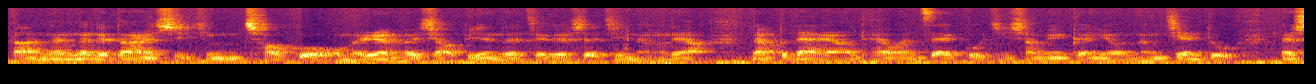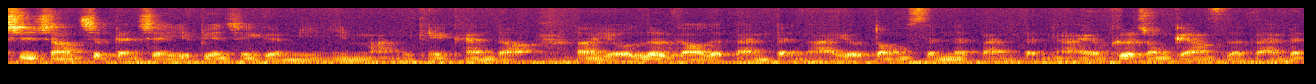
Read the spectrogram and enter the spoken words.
啊，那那个当然是已经超过我们任何小编的这个设计能量。那不但让台湾在国际上面更有能见度，那事实上这本身也变成一个迷因嘛。你可以看到啊，有乐高的版本啊，有动森的版本啊，有各种各样子的版本，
